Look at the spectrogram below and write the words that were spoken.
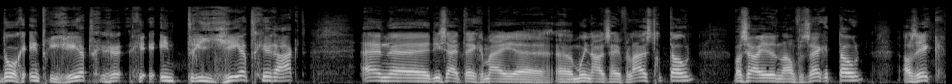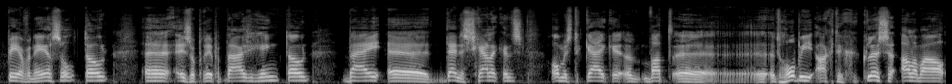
door geïntrigeerd, ge- geïntrigeerd geraakt. En die zei tegen mij, moet je nou eens even luisteren, Toon. Wat zou je er dan van zeggen, Toon? Als ik, Peer van Eersel, Toon, eh eens op reportage ging, Toon, bij eh, Dennis Schelkens, om eens te kijken eh, wat eh, het hobbyachtige klussen allemaal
